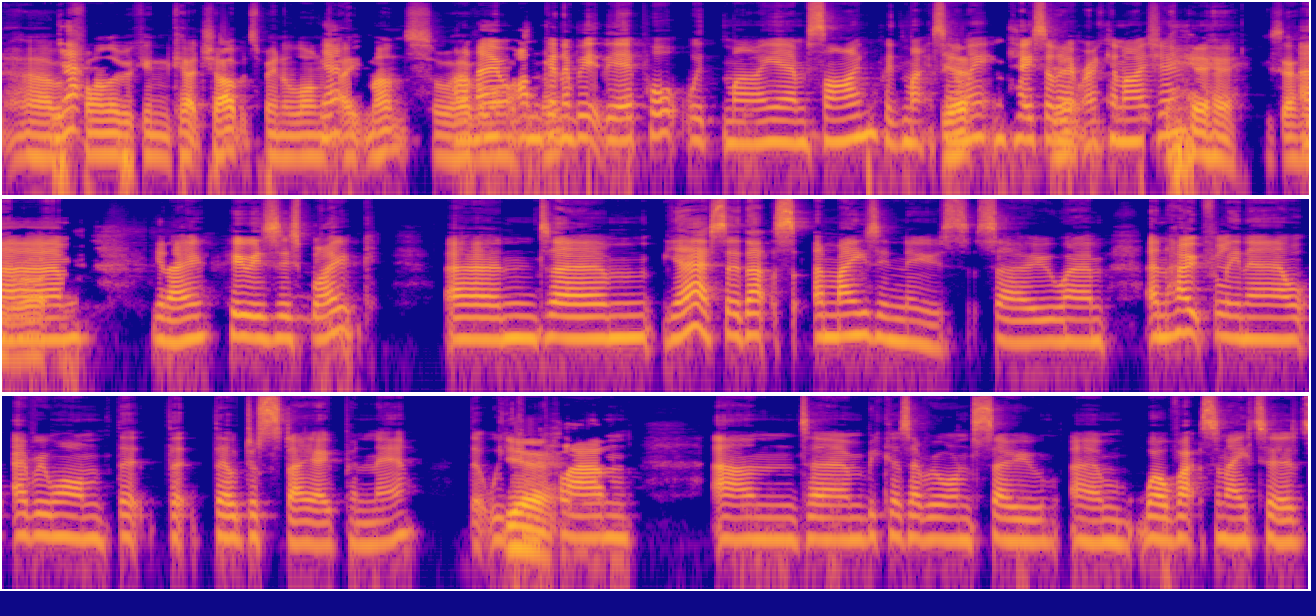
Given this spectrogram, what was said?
Uh, Yeah. Finally, we can catch up. It's been a long Yeah. eight months. Or I know I'm going to be at the airport with my um, sign with Max Yeah. on it in case I don't recognise you. Yeah, exactly right. Um, you know, who is this bloke? And um, yeah, so that's amazing news. So um, and hopefully now everyone that that they'll just stay open now that we Yeah. can plan and um, because everyone's so um, well vaccinated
